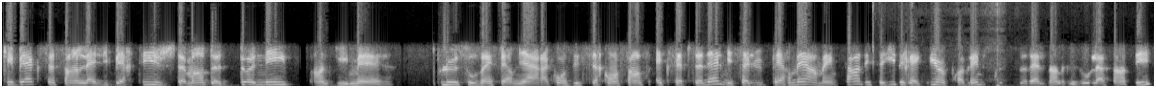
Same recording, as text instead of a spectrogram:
Québec se sent la liberté justement de donner entre guillemets plus aux infirmières à cause des circonstances exceptionnelles, mais ça lui permet en même temps d'essayer de régler un problème structurel dans le réseau de la santé.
